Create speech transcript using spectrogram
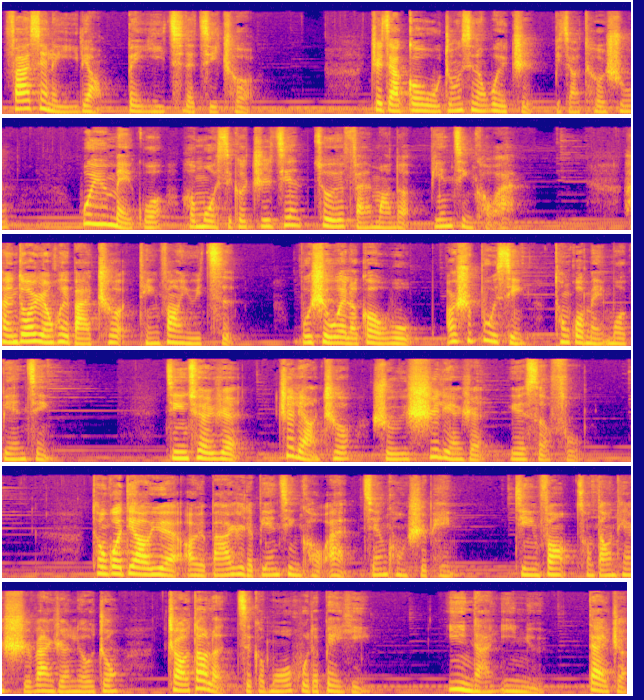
发现了一辆被遗弃的汽车。这家购物中心的位置比较特殊，位于美国和墨西哥之间最为繁忙的边境口岸。很多人会把车停放于此，不是为了购物，而是步行通过美墨边境。经确认，这辆车属于失联人约瑟夫。通过调阅二月八日的边境口岸监控视频，警方从当天十万人流中找到了几个模糊的背影：一男一女，带着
